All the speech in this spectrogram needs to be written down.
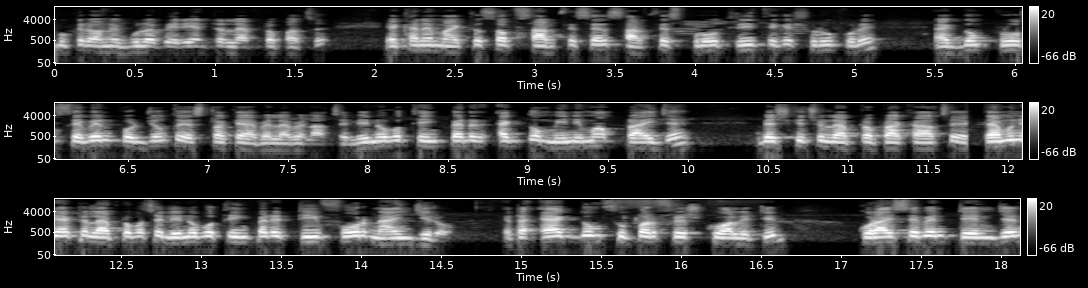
বুকের অনেকগুলো ভেরিয়েন্টের ল্যাপটপ আছে। এখানে মাইক্রোসফট সার্ফেসের সার্ফেস প্রো থ্রি থেকে শুরু করে একদম প্রো সেভেন পর্যন্ত স্টকে অ্যাভেলেবেল আছে। লিনোভো থিঙ্কপ্যাডের একদম মিনিমাম প্রাইজে বেশ কিছু ল্যাপটপ রাখা আছে। তেমনই একটা ল্যাপটপ আছে লিনোভো থিঙ্কপ্যাডের টি ফোর নাইন জিরো এটা একদম সুপার ফ্রেশ কোয়ালিটির core i seven ten gen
